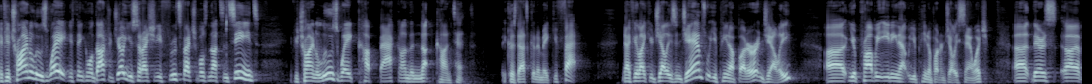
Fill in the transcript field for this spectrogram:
If you're trying to lose weight, you're thinking, well, Dr. Joe, you said I should eat fruits, vegetables, nuts, and seeds. If you're trying to lose weight, cut back on the nut content because that's going to make you fat. Now, if you like your jellies and jams with your peanut butter and jelly, uh, you're probably eating that with your peanut butter and jelly sandwich. Uh, there's, uh,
